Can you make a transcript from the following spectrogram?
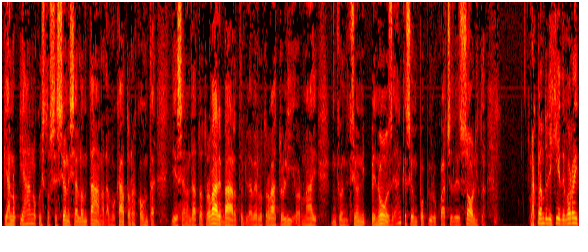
Piano piano questa ossessione si allontana, l'avvocato racconta di essere andato a trovare Bartleby, di averlo trovato lì ormai in condizioni penose, anche se un po' più loquace del solito, ma quando gli chiede vorrei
